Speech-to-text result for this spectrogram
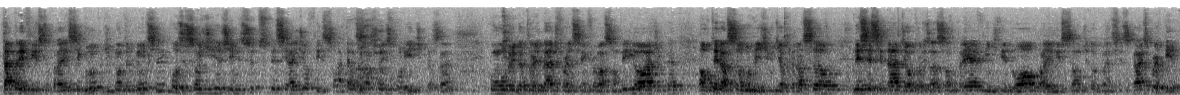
está previsto para esse grupo de contribuintes imposições de regimes especiais de ofício, são aquelas sanções políticas. Né? com obrigatoriedade de fornecer informação periódica, alteração no regime de operação, necessidade de autorização prévia individual para a emissão de documentos fiscais. Por quê?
